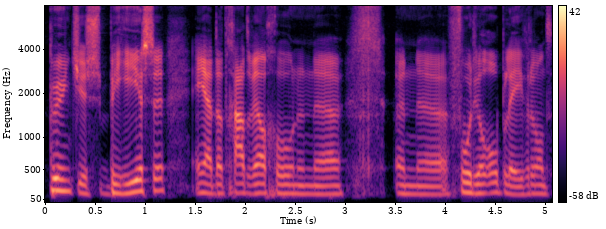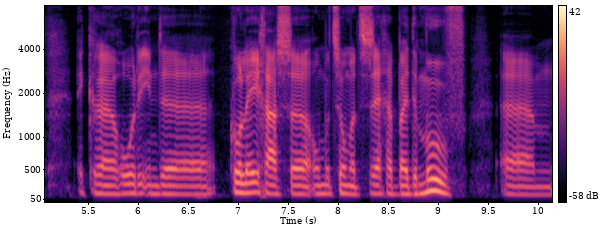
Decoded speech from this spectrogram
puntjes beheersen. En ja, dat gaat wel gewoon een, een voordeel opleveren. Want ik hoorde in de collega's, om het zo maar te zeggen, bij de Move ehm,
